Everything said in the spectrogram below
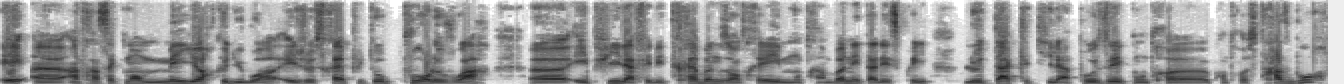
est euh, intrinsèquement meilleur que Dubois et je serais plutôt pour le voir. Euh, et puis il a fait des très bonnes entrées, il montre un bon état d'esprit. Le tacle qu'il a posé contre euh, contre Strasbourg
